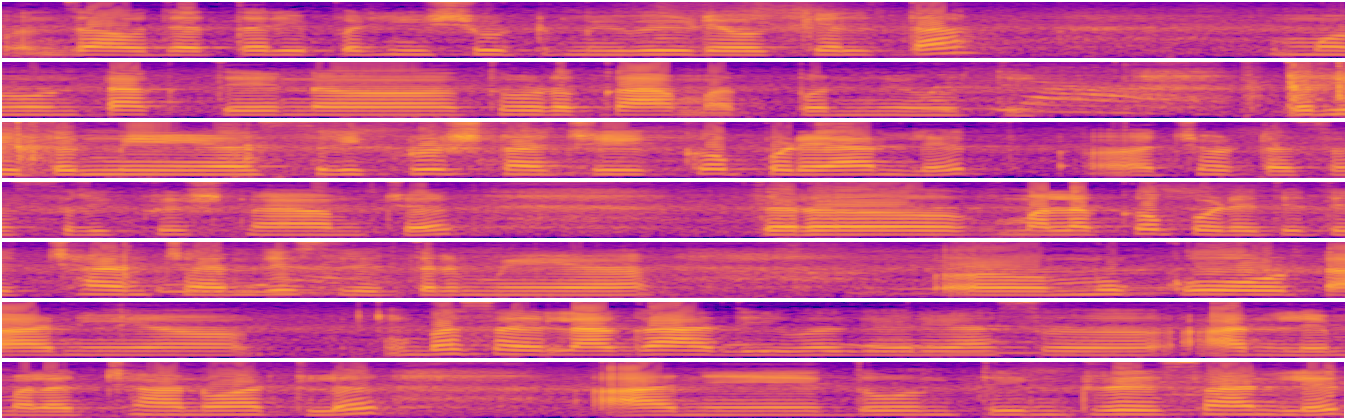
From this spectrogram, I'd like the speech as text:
पण जाऊ द्या तरी पण ही शूट मी व्हिडिओ केलता. म्हणून टाकते न थोडं कामात पण मी होते. तर इथं मी श्रीकृष्णाचे कपडे आणलेत. छोटासा श्रीकृष्ण आमच्यात. तर मला कपडे तिथे छान छान दिसले. तर मी मुकोट मुकुट आणि बसायला गादी वगैरे असं आणले. मला छान वाटलं. आणि दोन तीन ड्रेस आणलेत.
